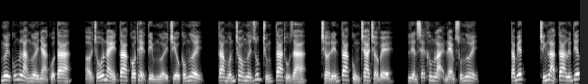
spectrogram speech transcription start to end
Ngươi cũng là người nhà của ta, ở chỗ này ta có thể tìm người chiếu cấu ngươi, ta muốn cho ngươi giúp chúng ta thủ ra, chờ đến ta cùng cha trở về, liền sẽ không lại ném xuống ngươi. Ta biết, chính là ta luyến tiếp,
